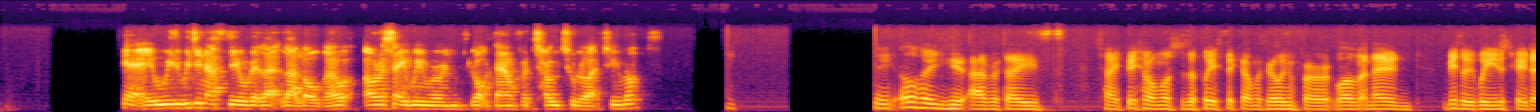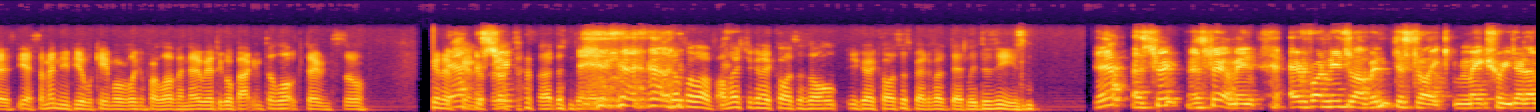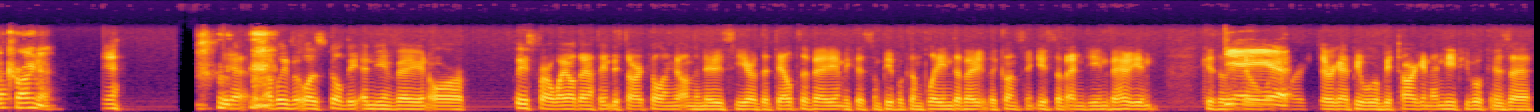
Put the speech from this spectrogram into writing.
yeah, it, we we didn't have to deal with it that, that long. I, I want to say we were in lockdown for a total of like two months. See, all how you advertised Taipei almost as a place to come if you're looking for love, and now basically what you described it as yes, some Indian people came over looking for love, and now we had to go back into lockdown. So kind of, yeah, kind of that, didn't it? for love, unless you're going to cause us all, you're going to cause the spread of a deadly disease. Yeah, that's true. That's true. I mean, everyone needs loving. Just like make sure you don't have corona. Yeah. yeah, I believe it was called the Indian variant, or at least for a while. Then I think they started calling it on the news here the Delta variant because some people complained about the constant use of Indian variant because Yeah, yeah, yeah. there were gonna people would be targeting Indian people because uh,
